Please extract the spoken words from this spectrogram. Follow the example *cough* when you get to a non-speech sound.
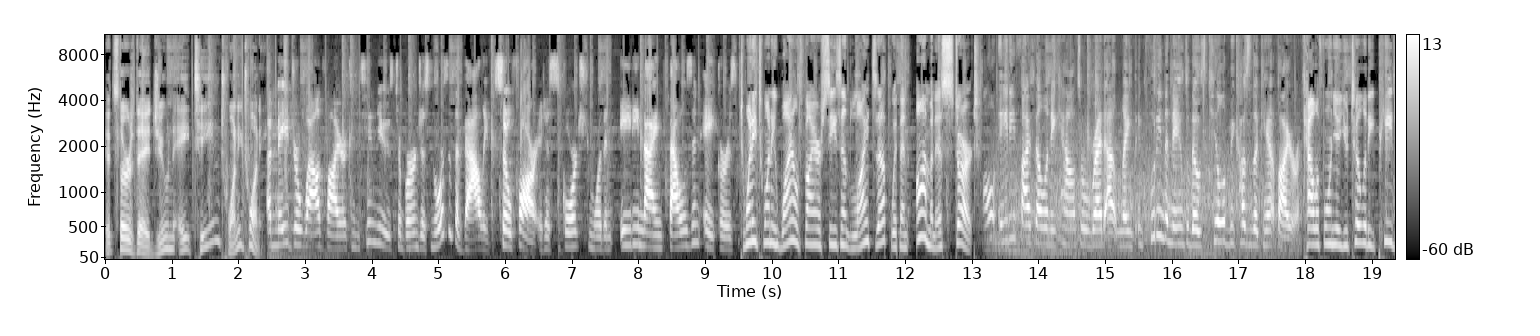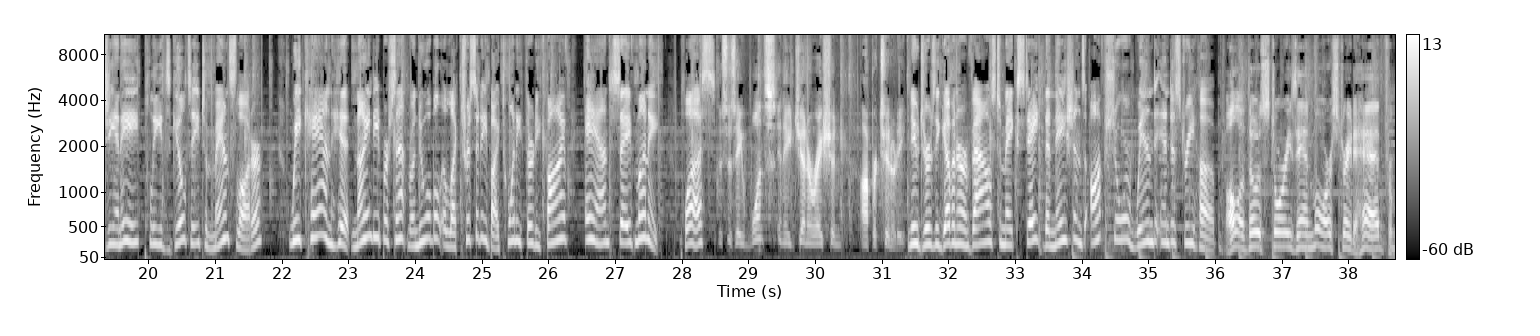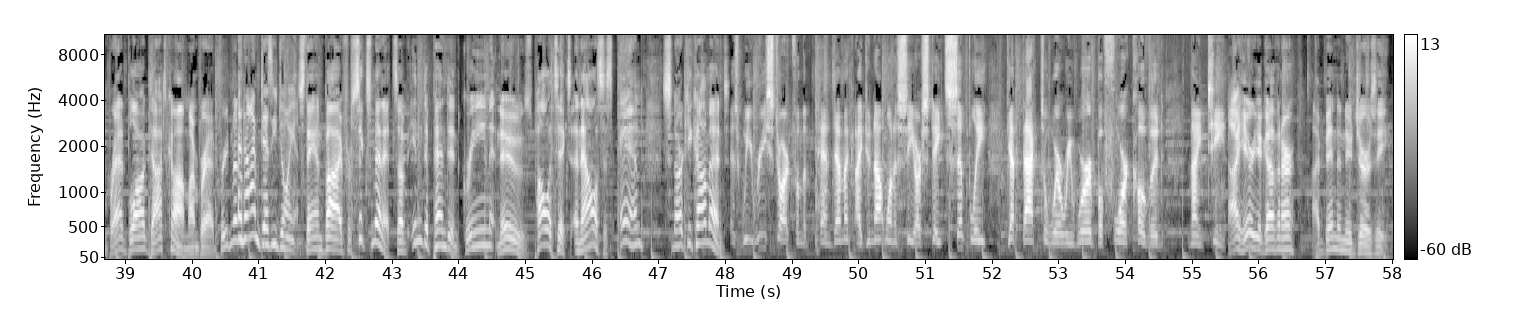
It's Thursday, June 18, 2020. A major wildfire continues to burn just north of the valley. So far, it has scorched more than 89,000 acres. 2020 wildfire season lights up with an ominous start. All 85 felony counts were read at length, including the names of those killed because of the Camp Fire. California utility PG&E pleads guilty to manslaughter. We can hit 90% renewable electricity by 2035 and save money. Plus, this is a once in a generation opportunity. New Jersey governor vows to make state the nation's offshore wind industry hub. All of those stories and more straight ahead from BradBlog.com. I'm Brad Friedman. And I'm Desi Doyen. Stand by for six minutes of independent green news, politics, analysis, and snarky comment. As we restart from the pandemic, I do not want to see our state simply get back to where we were before COVID 19. I hear you, Governor. I've been to New Jersey.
